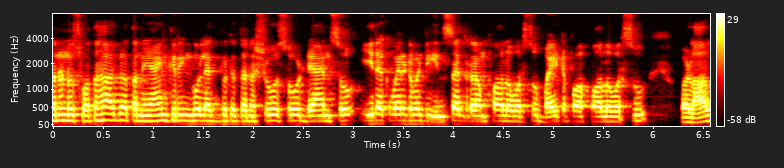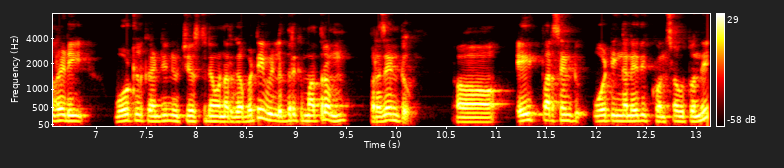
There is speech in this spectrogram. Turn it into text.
తనను స్వతహాగా తన యాంకరింగో లేకపోతే తన షోసో డ్యాన్సో ఈ రకమైనటువంటి ఇన్స్టాగ్రామ్ ఫాలోవర్స్ బయట ఫాలోవర్స్ వాళ్ళు ఆల్రెడీ ఓట్లు కంటిన్యూ చేస్తూనే ఉన్నారు. కాబట్టి వీళ్ళిద్దరికి మాత్రం ప్రజెంట్ ఎయిట్ పర్సెంట్ ఓటింగ్ అనేది కొనసాగుతుంది.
